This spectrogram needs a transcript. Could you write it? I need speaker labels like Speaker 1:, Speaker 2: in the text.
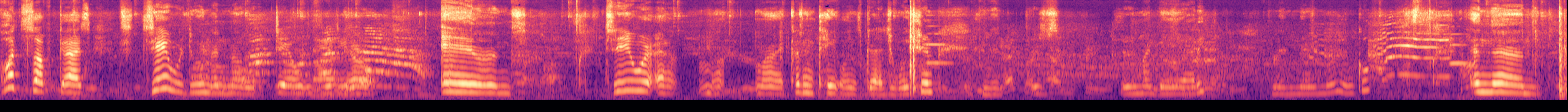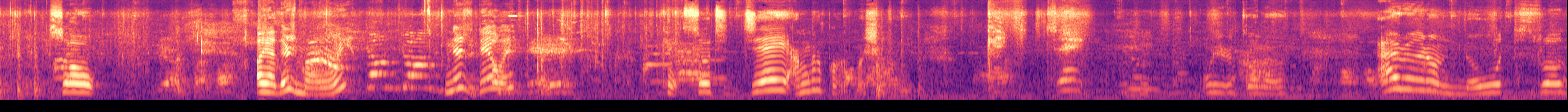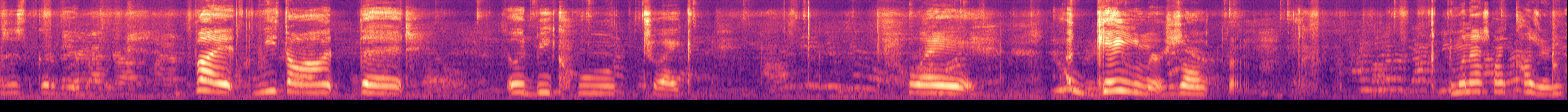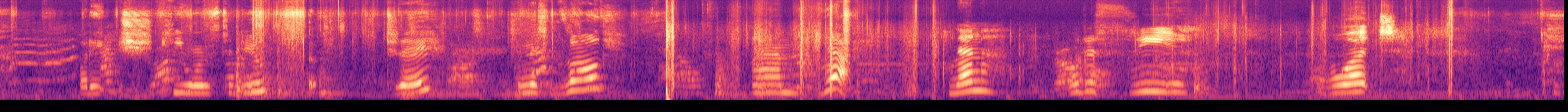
Speaker 1: What's up, guys? Today we're doing another daily video, and today we're at my, my cousin Caitlin's graduation. And there's, there's my daddy, and then there's my uncle, and then so oh yeah, there's Marley, and there's Dilly. Okay, so today I'm gonna put up my shirt Okay, today we're gonna. I really don't know what this vlog is gonna be about, but we thought that it would be cool to like play a game or something. I'm gonna ask my cousin what he, he wants to do today in this vlog. Um, yeah. Then we'll just see what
